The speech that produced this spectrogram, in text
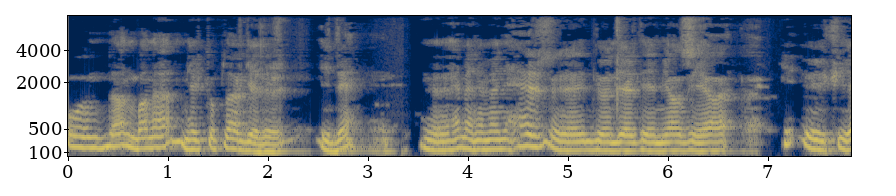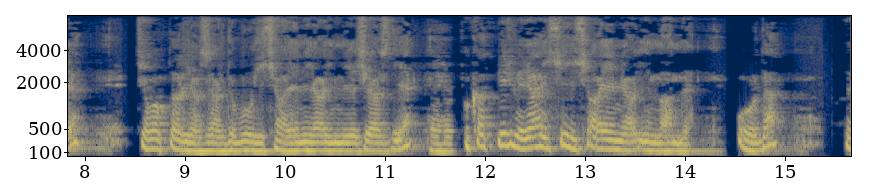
ondan bana mektuplar gelir idi. Ee, hemen hemen her e, gönderdiğim yazıya, öyküye cevaplar yazardı bu hikayeni yayınlayacağız diye. Hı hı. Fakat bir veya iki hikayem yayınlandı orada. E,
